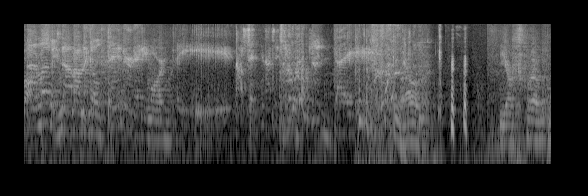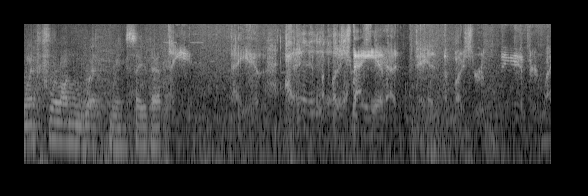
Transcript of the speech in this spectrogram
Our money's not on the gold standard anymore, Dad. Now sit, now sit, Dad. Fucking hell. Your throat went full on wet when you say that. Dad, Dad, the mushrooms, Dad, Dad, the mushrooms, Dad, they're my.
